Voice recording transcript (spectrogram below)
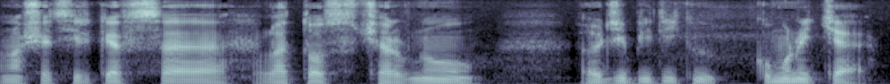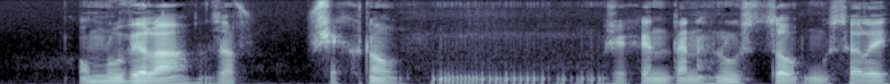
Naše církev se letos v červnu LGBTQ komunitě omluvila za všechno, všechen ten hnus, co museli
